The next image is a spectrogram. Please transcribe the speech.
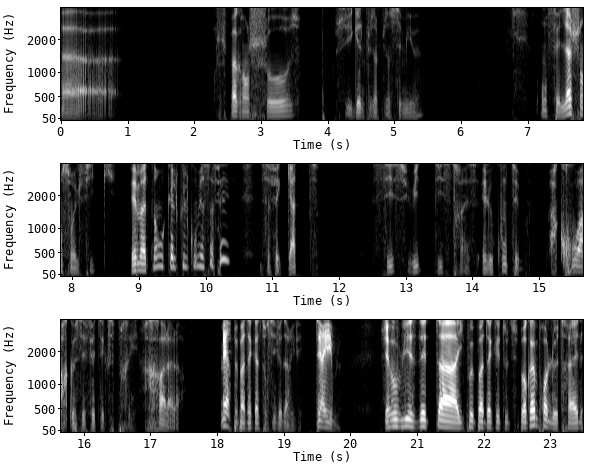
Euh... change pas grand chose. S'il gagne plus en plus, c'est mieux. On fait la chanson elfique. Et maintenant, on calcule combien ça fait? ça fait 4. 6, 8, 10, 13. Et le compte est bon. À croire que c'est fait exprès. Ah là là. Merde, peut pas attaquer à ce tour-ci, vient d'arriver. Terrible. J'avais oublié ce détail. Il pouvait pas attaquer tout de suite. On va quand même prendre le trade.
